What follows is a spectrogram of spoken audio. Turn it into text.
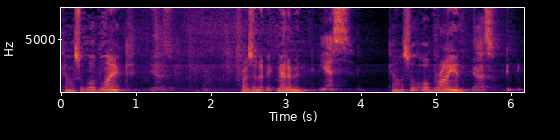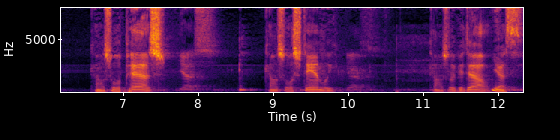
Councilor Blank. Yes. President McMenamin. Yes? Councilor O'Brien. Yes. Councilor Paz. Yes. Councilor Stanley. Yes. Councilor Vidal. Yes.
